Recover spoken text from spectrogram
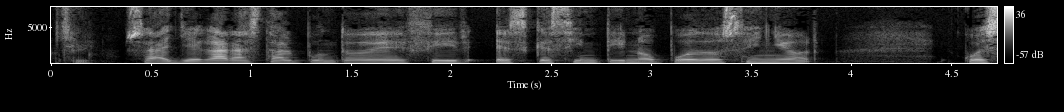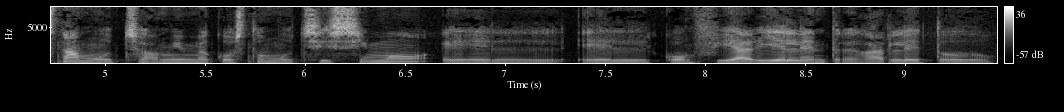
Sí. O sea, llegar hasta el punto de decir, es que sin ti no puedo, Señor, cuesta mucho. A mí me costó muchísimo el, el confiar y el entregarle todo.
